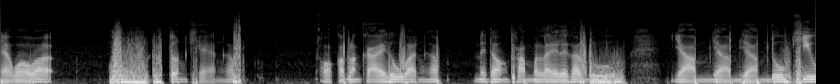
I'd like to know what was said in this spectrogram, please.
อยากบอกว่า โอ้โหดูต้นแขนครับ ออกกำลังกายทุกวันครับ ไม่ต้องทำอะไรเลยครับ ดูยำยำยำดูคิว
